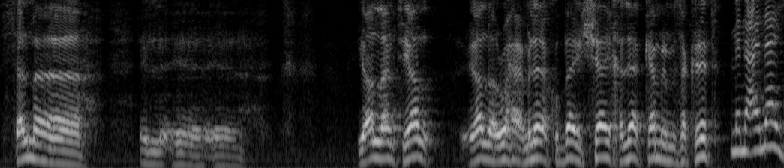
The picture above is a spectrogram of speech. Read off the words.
سلمى ال... آه، آه، يلا أنت يلا. يلا روحي اعملي لها كوباية شاي خليها تكمل مذاكرتها. من عينيا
